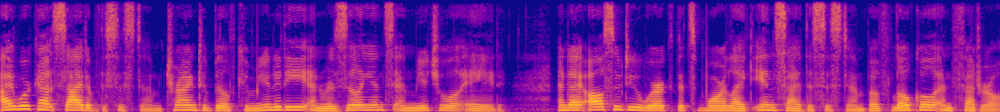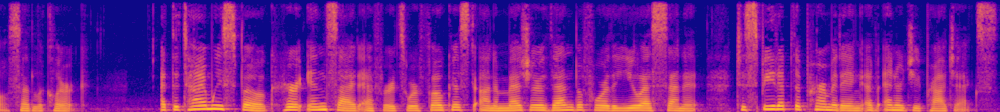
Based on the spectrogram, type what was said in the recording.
I work outside of the system, trying to build community and resilience and mutual aid. And I also do work that's more like inside the system, both local and federal, said Leclercq. At the time we spoke, her inside efforts were focused on a measure then before the U.S. Senate to speed up the permitting of energy projects.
